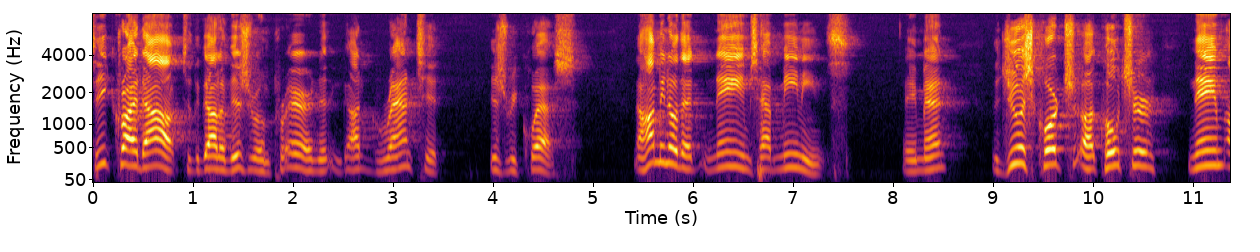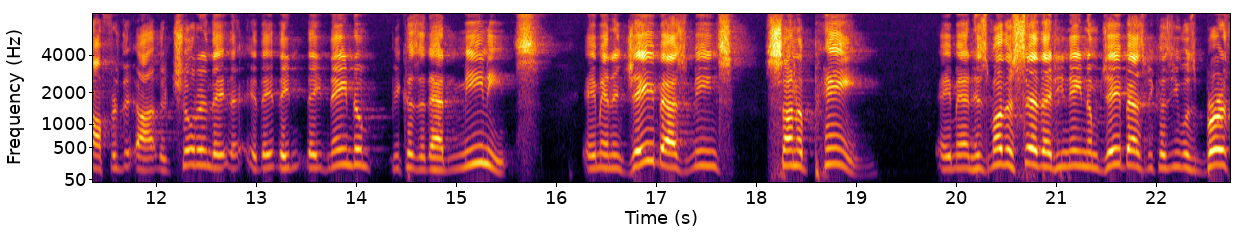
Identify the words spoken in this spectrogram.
See, he cried out to the God of Israel in prayer, and God granted his request. Now, how many know that names have meanings? Amen. The Jewish uh, culture name uh, for the, uh, their children. They, they, they, they named them because it had meanings. Amen. And Jabez means son of pain. Amen. His mother said that he named him Jabez because he was birth,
